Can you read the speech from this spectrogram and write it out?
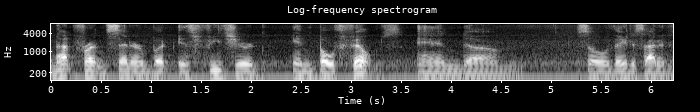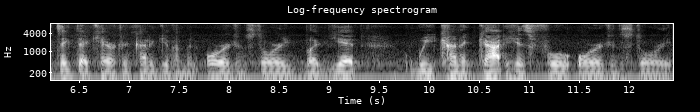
not front and center, but is featured in both films. And um, so they decided to take that character and kind of give him an origin story, but yet we kind of got his full origin story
